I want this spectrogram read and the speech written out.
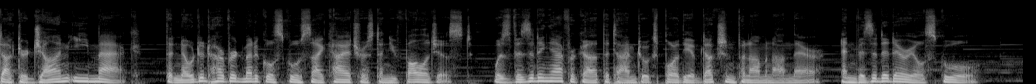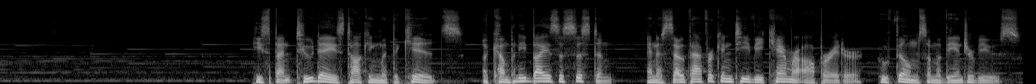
Dr. John E. Mack, the noted Harvard Medical School psychiatrist and ufologist, was visiting Africa at the time to explore the abduction phenomenon there, and visited Ariel School. He spent two days talking with the kids, accompanied by his assistant and a South African TV camera operator who filmed some of the interviews.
